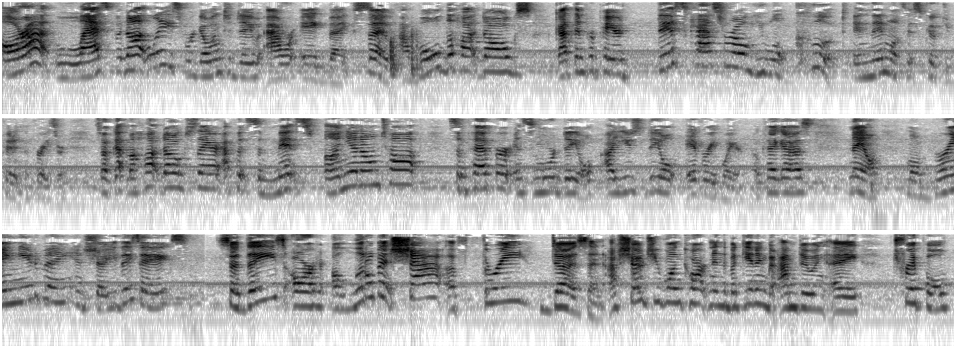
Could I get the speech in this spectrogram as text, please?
All right, last but not least, we're going to do our egg bake. So I boiled the hot dogs, got them prepared. This casserole you want cooked, and then once it's cooked, you put it in the freezer. So I've got my hot dogs there. I put some minced onion on top, some pepper, and some more dill. I use dill everywhere, okay guys? Now, I'm gonna bring you to me and show you these eggs. So these are a little bit shy of three dozen. I showed you one carton in the beginning, but I'm doing a triple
